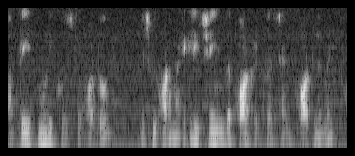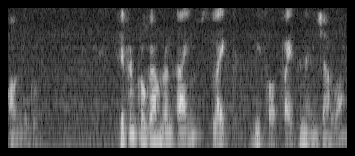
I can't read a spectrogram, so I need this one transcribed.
update mode equals to auto, which will automatically change the pod request and pod limits on the go. Different program runtimes, like we saw Python and Java,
